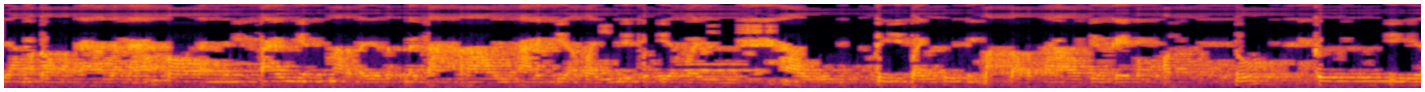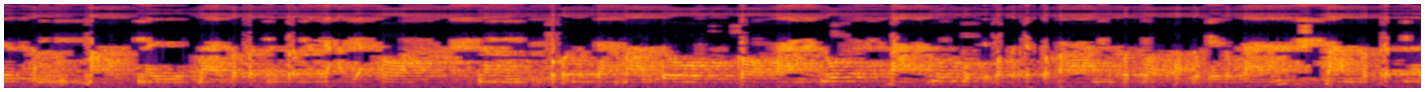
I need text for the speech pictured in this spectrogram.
យ៉ាងម្ដងម្កាលយ៉ាងណាក៏តែ មានតែមានស្មារតីរត់នៅតាមក្រោយថានេះជាអ្វីនេះជាអ្វីហើយទី3គឺសម្បត្តិដ៏ប្រសើរជាងគេបំផុតនោះគឺជាសម្បត្តិនៃបានប្រព្រឹត្តនៅព្រមចរិយធម៌និងពុទ្ធចាស់បានចូលក សាងនោះតាមនោះបុព្វបុព្វចិត្តក៏បានពុទ្ធបរិស័ទលោកឯកតាបានប្រព្រឹត្តនៅ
